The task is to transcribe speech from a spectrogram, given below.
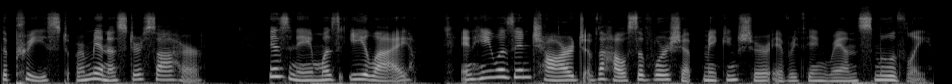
the priest or minister saw her. His name was Eli, and he was in charge of the house of worship, making sure everything ran smoothly.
